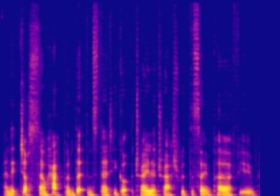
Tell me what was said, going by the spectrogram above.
And it just so happened that instead he got the trailer trash with the same perfume.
